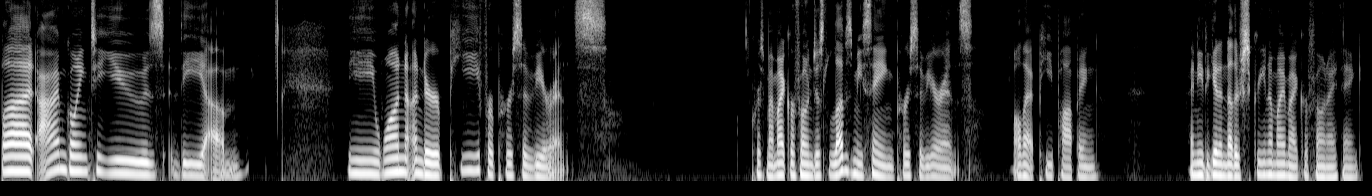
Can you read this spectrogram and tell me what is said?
But I'm going to use the, um, the one under P for Perseverance. Of course, my microphone just loves me saying Perseverance. All that P popping. I need to get another screen on my microphone, I think.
